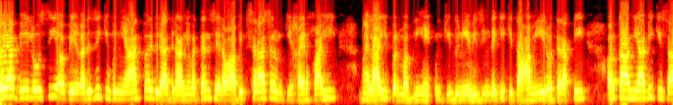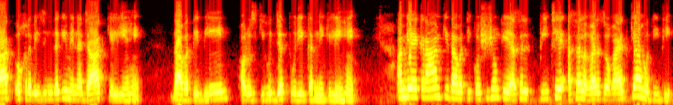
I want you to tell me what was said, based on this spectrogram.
گویا بے لوسی اور بے غرضی کی بنیاد پر برادران وطن سے روابط سراسر ان کی خیر خواہی، بھلائی پر مبنی ہیں۔ ان کی دنیاوی زندگی کی تعمیر و ترقی اور کامیابی کے ساتھ اخروی زندگی میں نجات کے لیے ہیں۔ دعوتی دین اور اس کی حجت پوری کرنے کے لیے ہیں۔ انبیاء اکرام کی دعوتی کوششوں کے اصل پیچھے اصل غرض و غائد کیا ہوتی تھی؟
